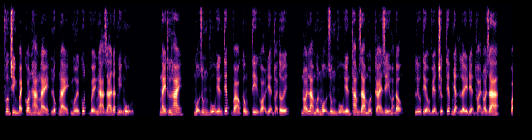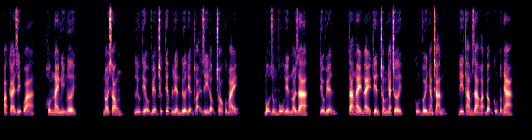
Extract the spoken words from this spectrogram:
phương trình bạch con hàng này lúc này mới cút về ngả ra đất nghỉ ngủ. Ngày thứ hai, mộ dung vũ yến tiếp vào công ty gọi điện thoại tới, nói là muốn mộ dung vũ yến tham gia một cái gì hoạt động. Lưu tiểu viễn trực tiếp nhận lấy điện thoại nói ra, qua cái gì qua, hôm nay nghỉ ngơi. Nói xong, lưu tiểu viễn trực tiếp liền đưa điện thoại di động cho cúp máy. Mộ dung vũ yến nói ra, tiểu viễn, ta ngày này thiên trong nhà chơi, cũng với nhàm chán, đi tham gia hoạt động cũng tốt nha.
